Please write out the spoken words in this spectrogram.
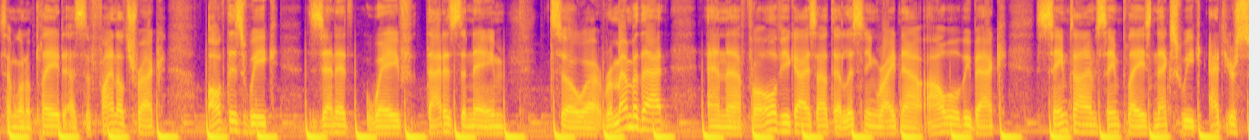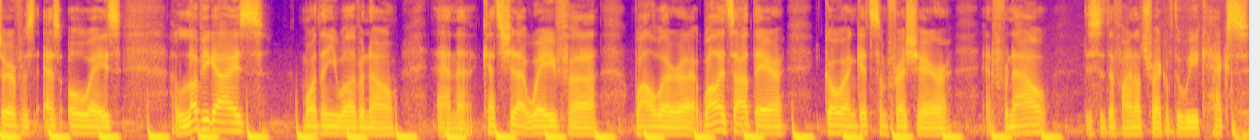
So I'm to play it as the final track of this week. Zenit Wave. That is the name. So uh, remember that. And uh, for all of you guys out there listening right now, I will be back same time, same place next week at your service as always. I love you guys more than you will ever know. And uh, catch that wave uh, while we're uh, while it's out there. Go and get some fresh air. And for now, this is the final track of the week. Hex,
